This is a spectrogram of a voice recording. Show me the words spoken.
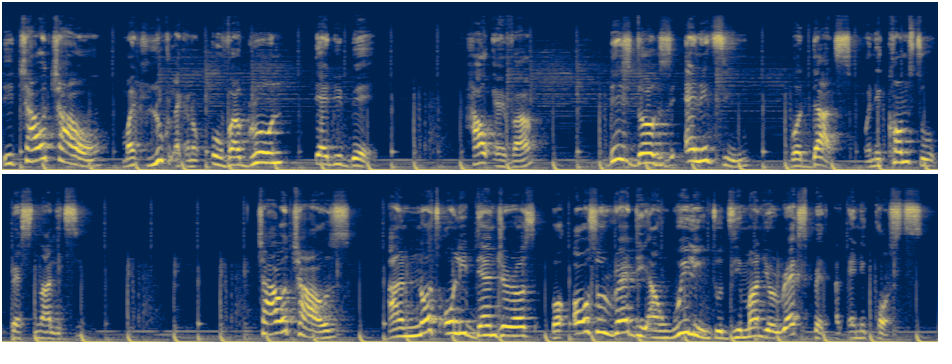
The Chow Chow might look like an overgrown teddy bear. However, this dog is anything but that when it comes to personality. Chow Chows are not only dangerous but also ready and willing to demand your respect at any cost.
